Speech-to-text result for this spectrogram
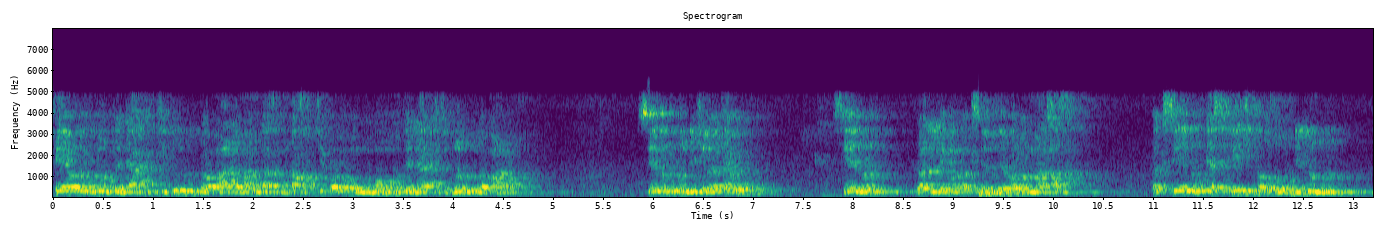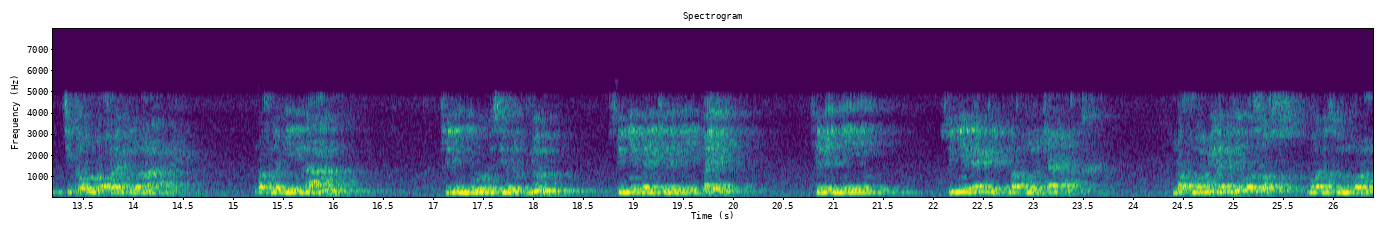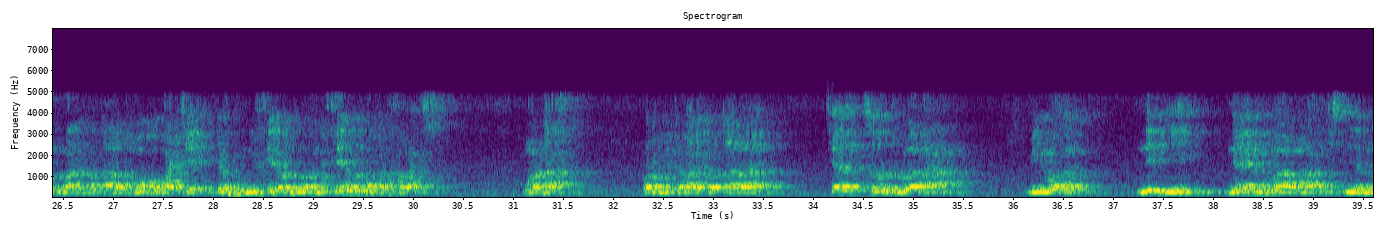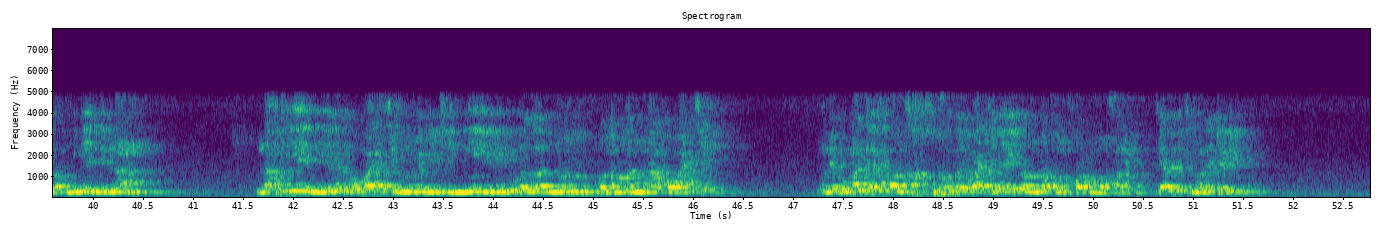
xéewal bu mënta ñàkk ci dundu doomu aadama ndax ndox ci boppam moo mënta ñàkk ci dundu doomu aadama seenu dund ci la tegu seenu dolli ko ak seen développement sax ak seenu des fii ci kaw suuf di dund ci kaw ndox rek la mën a amee ndox la ñuy naan ci la ñuy wëgg seenu jur suñuy bay ci la ñuy bay ci la ñuy suñuy lekk ndox moom ca ñàkk ndox moom yi nag li ko sos moo di suñu borom tabaraka wa taala moo ko wàcce def ko muy xéewal boo xam ne xéewal moo ko tax a wàcc moo tax borom bi tabaraka wa taala ca suratul waaqia mi ngi wax ak nit ñi ne leen waaw ndax gis ngeen ndox mi ngeen di naan ndax yéen yéen a ko wàcce mu jóge ci niir yi wala nun wala mën naa ko wàcce mu ne bu ma neexoon sax su ma koy wàcce day doon ndoxum xorom moo xam ne kenn du ci mën a jëriñ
